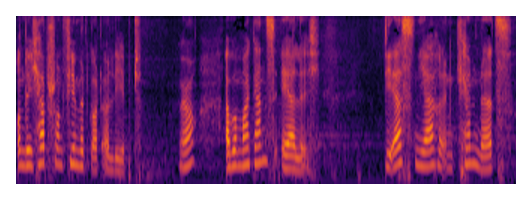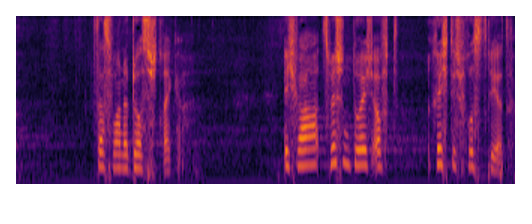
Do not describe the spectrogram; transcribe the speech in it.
und ich habe schon viel mit Gott erlebt. Ja? Aber mal ganz ehrlich, die ersten Jahre in Chemnitz, das war eine Durststrecke. Ich war zwischendurch oft richtig frustriert.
